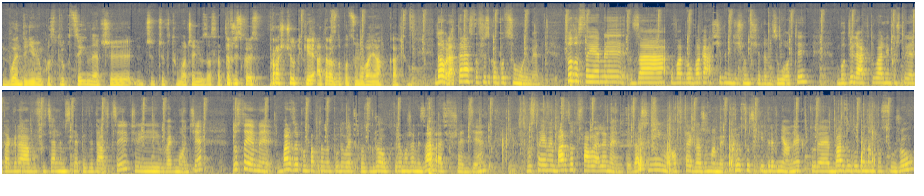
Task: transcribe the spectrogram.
błędy, nie wiem, konstrukcyjne, czy, czy, czy w tłumaczeniu zasad. To wszystko jest prościutkie, a teraz do podsumowania, Kasiu. Dobra, teraz to wszystko podsumujmy. Co dostajemy za, uwaga, uwaga, 77 zł, bo tyle aktualnie kosztuje ta gra w oficjalnym sklepie wydawcy, czyli w Egmoncie. Dostajemy bardzo kompaktowe pudełeczko z grą, które możemy zabrać wszędzie. Dostajemy bardzo trwałe elementy. Zacznijmy od tego, że mamy klocuszki drewniane, które bardzo długo nam posłużą,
